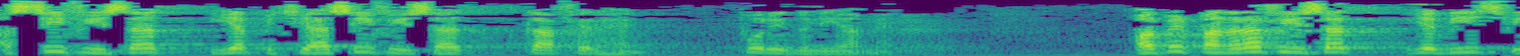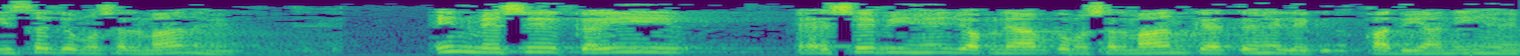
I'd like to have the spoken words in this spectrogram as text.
اسی فیصد یا پچاسی فیصد کافر ہیں پوری دنیا میں۔ اور پھر پندرہ فیصد یا بیس فیصد جو مسلمان ہیں، ان میں سے کئی ایسے بھی ہیں جو اپنے آپ کو مسلمان کہتے ہیں لیکن قادیانی ہیں،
